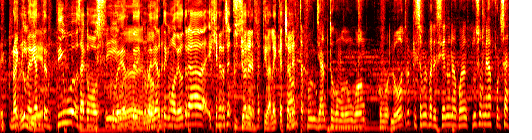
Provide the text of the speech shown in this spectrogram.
es No hay comediante antiguo, o sea, como Sí, comediante, comediante pero- como de otra generación. Sí. Llora en el festival, ¿hay cachado? Pero esta fue un llanto como de un weón. Como lo otro quizás me parecía en una weá incluso me da forzada.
